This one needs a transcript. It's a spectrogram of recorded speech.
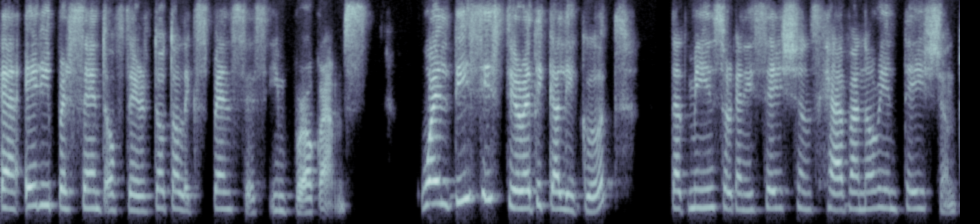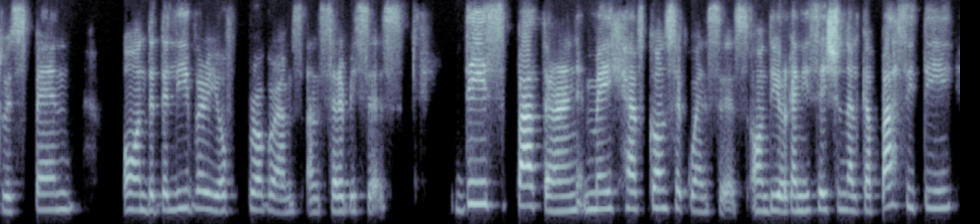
uh, 80% of their total expenses in programs. While this is theoretically good, that means organizations have an orientation to spend on the delivery of programs and services. This pattern may have consequences on the organizational capacity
